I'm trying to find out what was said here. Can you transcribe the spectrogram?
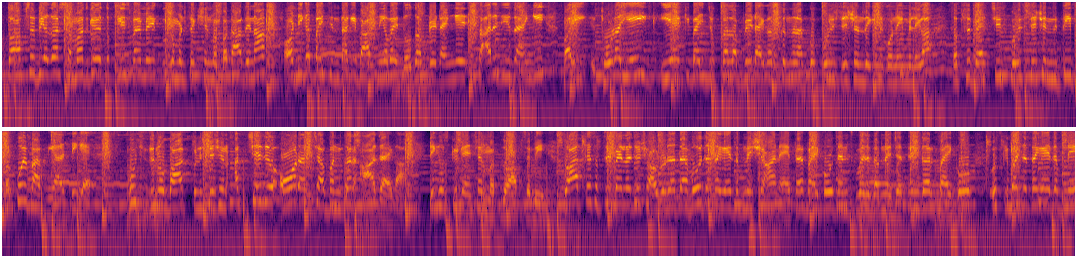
तो आप सभी अगर समझ गए तो प्लीज़ भाई मेरे कमेंट सेक्शन में बता देना। और ठीक है भाई, चिंता की बात नहीं है भाई, दो दो अपडेट आएँगे, सारी चीज़ें आएँगी। भाई, थोड़ा यही, ये है कि भाई जो कल अपडेट आएगा, उसके अंदर आपको पुलिस स्टेशन देखने को नहीं मिलेगा। सबसे बेस्ट चीज़ पुलिस स्टेशन थी, पर कोई बात नहीं यार, ठीक है। कुछ दिनों बाद पुलिस स्टेशन अच्छे से और अच्छा बनकर आ जाएगा। है उसकी टेंशन मत लो आप सभी। तो आज का सबसे पहला जो शॉट हो जाता है, वो जाता गया अपने शान एफ़ एफ़ भाई को देन उसके बाद अपने जतिन गर्ग भाई को। उसके बाद जाता गया अपने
